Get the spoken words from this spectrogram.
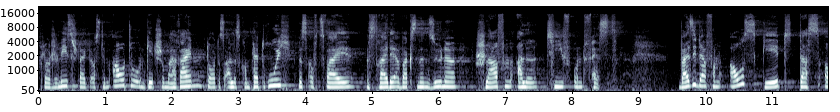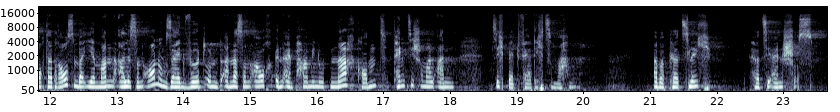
Flor Delis steigt aus dem Auto und geht schon mal rein. Dort ist alles komplett ruhig. Bis auf zwei bis drei der erwachsenen Söhne schlafen alle tief und fest. Weil sie davon ausgeht, dass auch da draußen bei ihrem Mann alles in Ordnung sein wird und Anderson auch in ein paar Minuten nachkommt, fängt sie schon mal an, sich bettfertig zu machen. Aber plötzlich hört sie einen Schuss.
